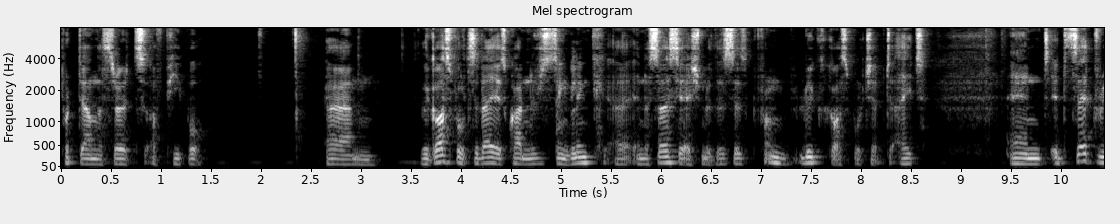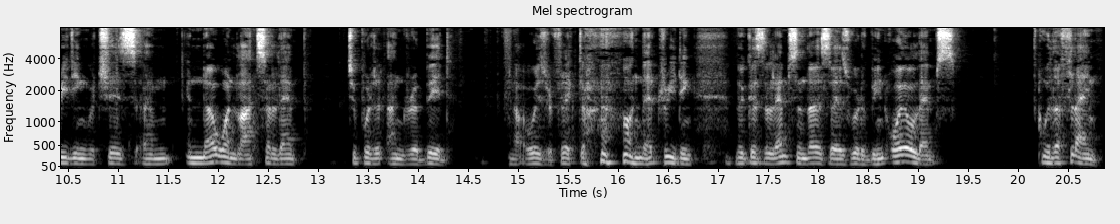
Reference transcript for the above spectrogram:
put down the throats of people. Um, the gospel today is quite an interesting link uh, in association with this. Is from Luke's gospel, chapter 8. And it's that reading which is, um, No one lights a lamp to put it under a bed. And I always reflect on that reading because the lamps in those days would have been oil lamps with a flame.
